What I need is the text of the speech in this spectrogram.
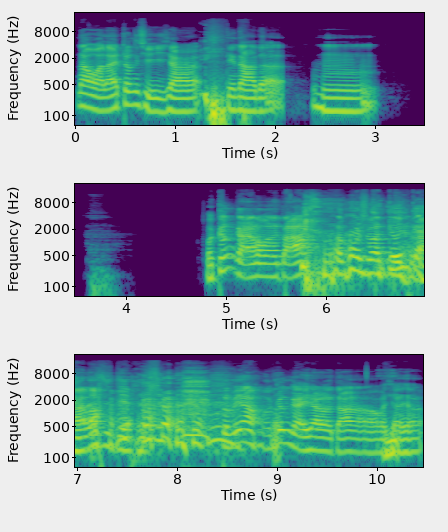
那我来争取一下丁娜的，嗯，我更改了我的答案，他不说更改了。怎么样？我更改一下我的答案啊！我想想，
